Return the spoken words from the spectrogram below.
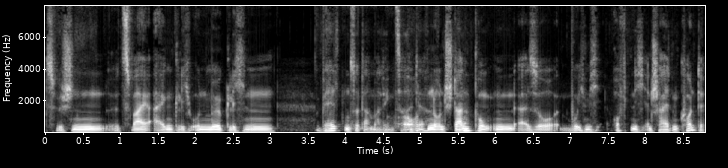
zwischen zwei eigentlich unmöglichen Welten zur damaligen Zeit. Orten ja. und Standpunkten, also wo ich mich oft nicht entscheiden konnte.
